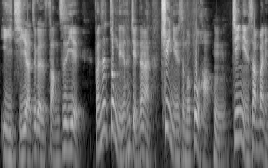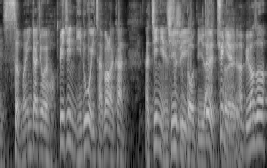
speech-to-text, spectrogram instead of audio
以及啊这个纺织业，反正重点很简单啊，去年什么不好，嗯，今年上半年什么应该就会好。毕竟你如果以财报来看。啊，今年势必够低了。对，去年啊，比方说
